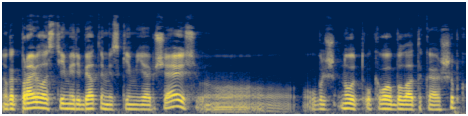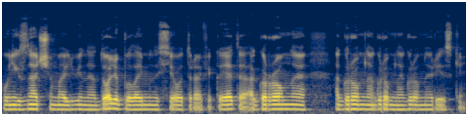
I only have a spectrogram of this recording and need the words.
Но, как правило, с теми ребятами, с кем я общаюсь, у, больш... ну, вот у кого была такая ошибка, у них значимая львиная доля была именно SEO трафика. И это огромные, огромные, огромные, огромные риски.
